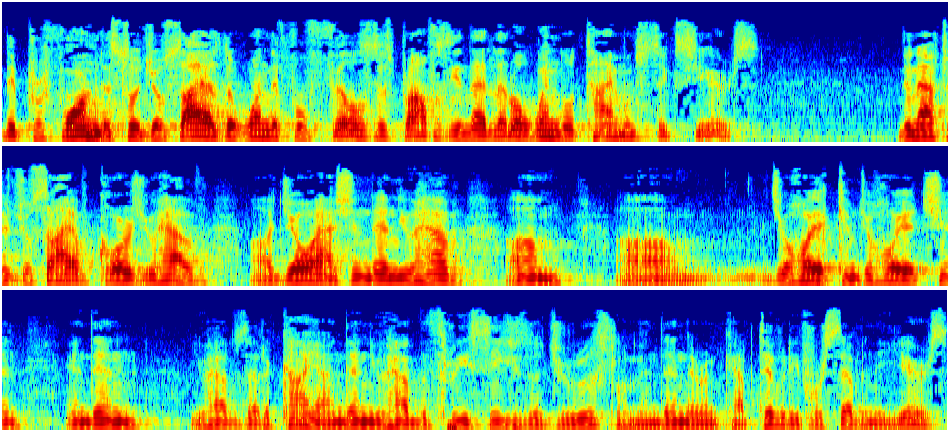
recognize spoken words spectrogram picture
they performed it. So Josiah is the one that fulfills this prophecy in that little window time of six years. Then after Josiah, of course, you have uh, Joash, and then you have um, um, Jehoiakim, Jehoiachin, and then you have Zedekiah, and then you have the three sieges of Jerusalem, and then they're in captivity for 70 years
